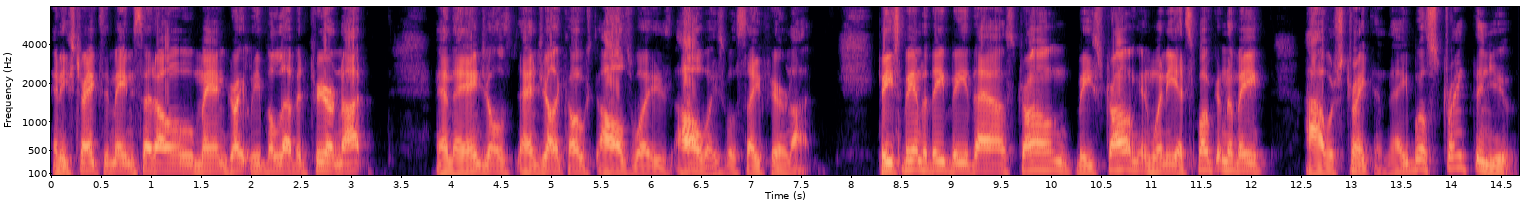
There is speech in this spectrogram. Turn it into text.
and he strengthened me and said, Oh man, greatly beloved, fear not. And the angels, angelic host always, always will say, Fear not. Peace be unto thee, be thou strong, be strong. And when he had spoken to me, I was strengthened. They will strengthen you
